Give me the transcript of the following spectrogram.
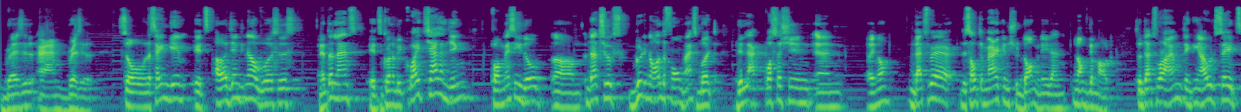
Brazil and Brazil. So the second game, it's Argentina versus Netherlands. It's gonna be quite challenging for Messi though. Um, Dutch looks good in all the formats, but they lack possession and you know that's where the South Americans should dominate and knock them out. So that's what I'm thinking. I would say it's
